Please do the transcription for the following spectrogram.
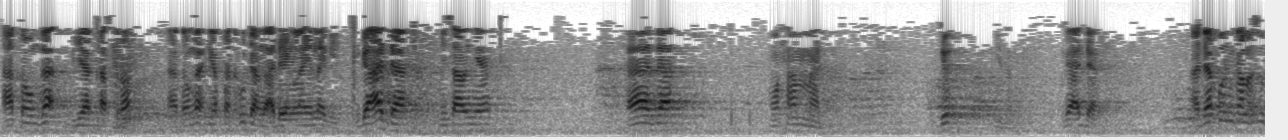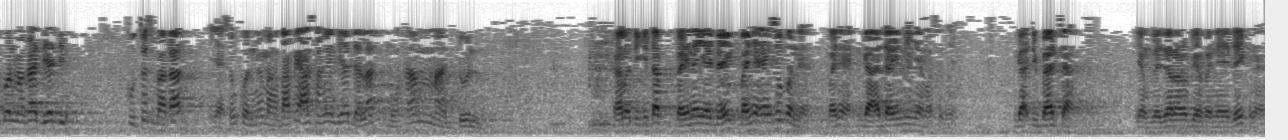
atau enggak dia kasroh atau enggak dia fathah udah enggak ada yang lain lagi. Enggak ada misalnya ada Muhammad de gitu. Enggak ada. Adapun kalau sukun maka dia diputus maka ya sukun memang tapi asalnya dia adalah Muhammadun. Kalau di kitab Baina Yadaik banyak yang sukun ya, banyak nggak ada ininya maksudnya, nggak dibaca. Yang belajar Arabiah Baina Yadaik, nah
